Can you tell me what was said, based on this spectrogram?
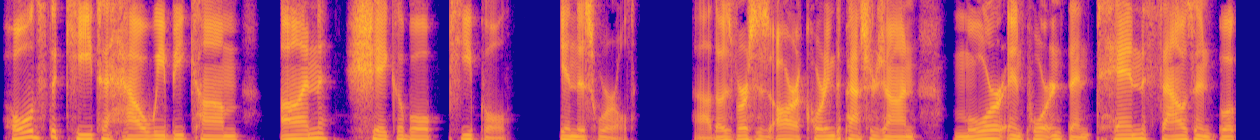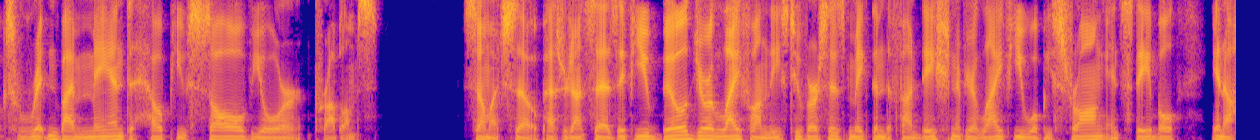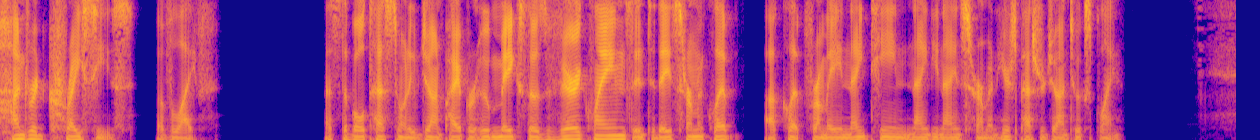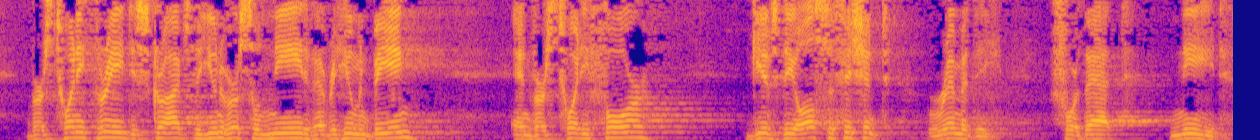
holds the key to how we become unshakable people in this world. Uh, those verses are, according to Pastor John, more important than 10,000 books written by man to help you solve your problems. So much so, Pastor John says, if you build your life on these two verses, make them the foundation of your life, you will be strong and stable in a hundred crises of life. That's the bold testimony of John Piper, who makes those very claims in today's sermon clip, a clip from a 1999 sermon. Here's Pastor John to explain. Verse 23 describes the universal need of every human being, and verse 24 gives the all sufficient remedy for that need.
